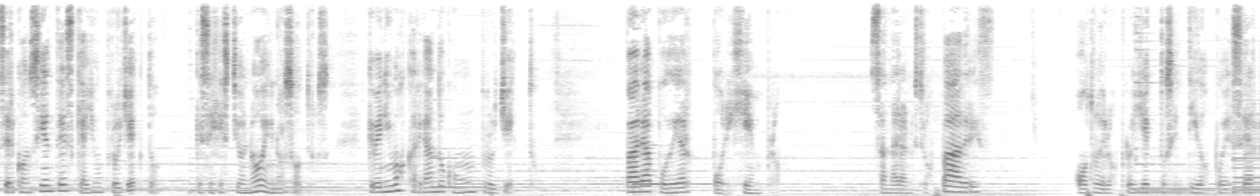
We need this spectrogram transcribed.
Ser conscientes que hay un proyecto que se gestionó en nosotros, que venimos cargando con un proyecto para poder, por ejemplo, sanar a nuestros padres. Otro de los proyectos sentidos puede ser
